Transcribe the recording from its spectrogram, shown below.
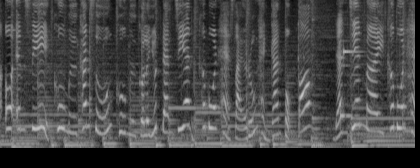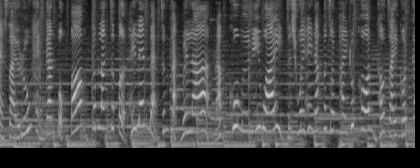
ROMC คู่มือขั้นสูง คู่มือกลยุทธ์ดันเจียน ขบวนแห่สายรุ้งแห่งการปกป้อง ดันเจียนใหม่ ขบวนแห่สายรุ้งแห่งการปกป้องกำลังจะเปิดให้เล่นแบบจำกัดเวลา รับคู่มือนี้ไว้ จะช่วยให้นักผจญภัยทุกคนเข้าใจกลไก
